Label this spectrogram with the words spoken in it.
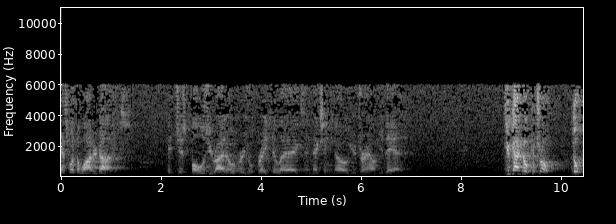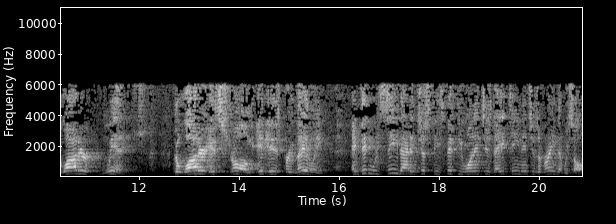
guess what the water does? It just bowls you right over. You'll break your legs, and next thing you know, you're drowned, you're dead. You've got no control. The water wins. The water is strong. It is prevailing. And didn't we see that in just these 51 inches to 18 inches of rain that we saw?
